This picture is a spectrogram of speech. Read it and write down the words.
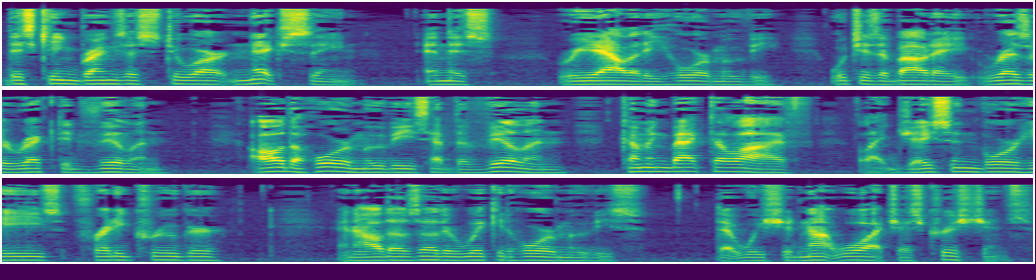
This king brings us to our next scene in this reality horror movie, which is about a resurrected villain. All the horror movies have the villain coming back to life, like Jason Voorhees, Freddy Krueger, and all those other wicked horror movies that we should not watch as Christians.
